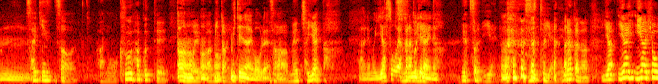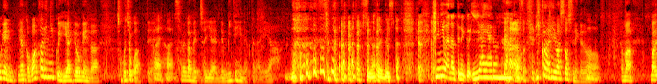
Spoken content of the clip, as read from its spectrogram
うん。最近さあの空白って見たんよ。見てないわ俺。さあめっちゃ嫌やった。あれも嫌そうやから見てないねいやそうやね嫌やね。ずっと嫌やね。なんかないや嫌嫌表現なんか分かりにくい嫌表現がちょこちょこあって、はいはい。それがめっちゃ嫌やね。でも見てへんやったらええや。すいませんでした。気にはなってないけど嫌やろなと。そう。一個だけ言わしてほしいねんけど、まあまあ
